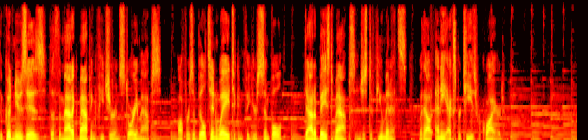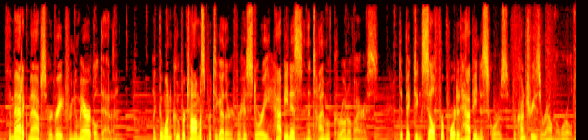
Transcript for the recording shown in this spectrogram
The good news is the thematic mapping feature in StoryMaps offers a built-in way to configure simple, data-based maps in just a few minutes without any expertise required. Thematic maps are great for numerical data, like the one Cooper Thomas put together for his story Happiness in the Time of Coronavirus, depicting self reported happiness scores for countries around the world.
